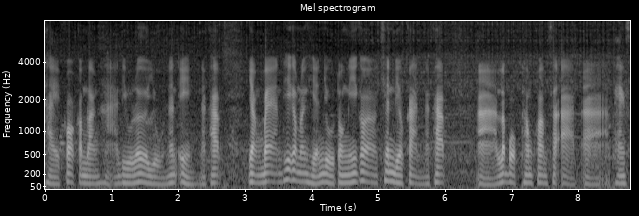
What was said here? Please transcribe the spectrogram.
ไทยก็กำลังหาดีลเลอร์อยู่นั่นเองนะครับ อย่างแบรนด์ที่กำลังเห็นอยู่ตรงนี้ก็เช่นเดียวกันนะครับระบบทำความสะอาดอาแผงโซ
